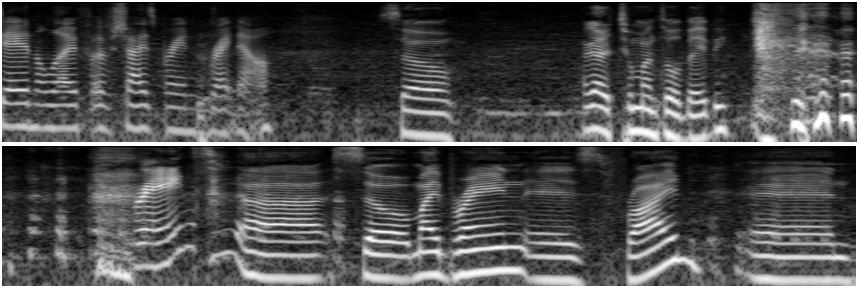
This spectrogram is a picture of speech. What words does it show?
day in the life of Shai's brain right now? So, I got a two-month-old baby. Brains? Uh, so my brain is fried, and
